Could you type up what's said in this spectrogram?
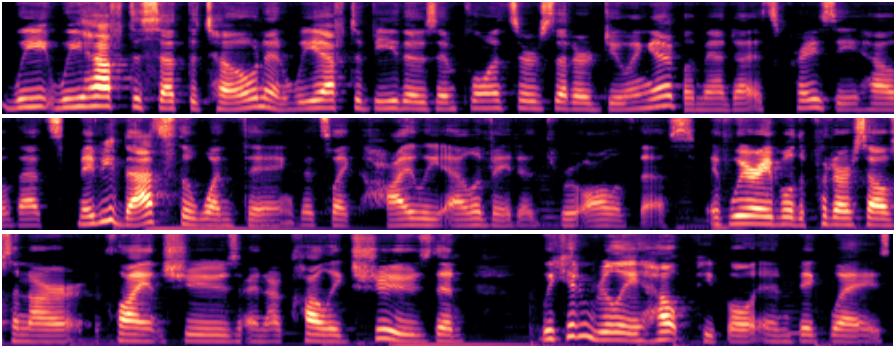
we we have to set the tone and we have to be those influencers that are doing it. Amanda it's crazy how that's maybe that's the one thing that's like highly elevated through all of this. If we're able to put ourselves in our client's shoes and our colleagues shoes then we can really help people in big ways.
